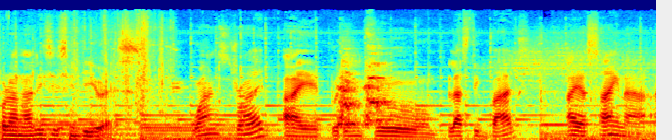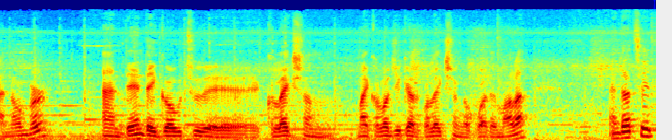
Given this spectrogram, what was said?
for analysis in the US. Once dried, I put into plastic bags. I assign a, a number and then they go to the collection, mycological collection of Guatemala, and that's it.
